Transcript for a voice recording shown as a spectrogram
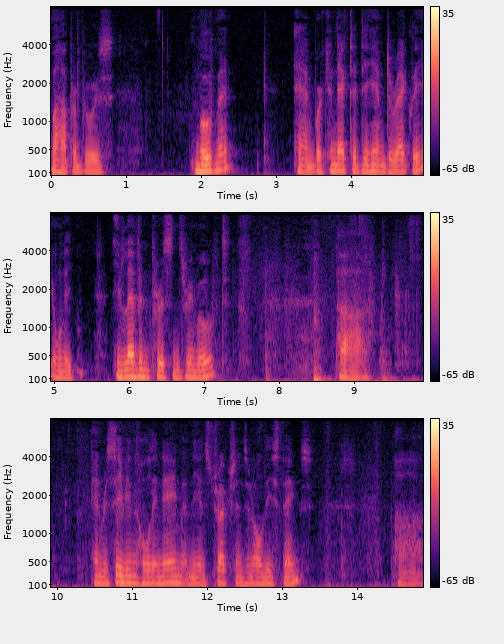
Mahaprabhu's movement, and we're connected to him directly. Only 11 persons removed, uh, and receiving the holy name and the instructions and all these things. Uh,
